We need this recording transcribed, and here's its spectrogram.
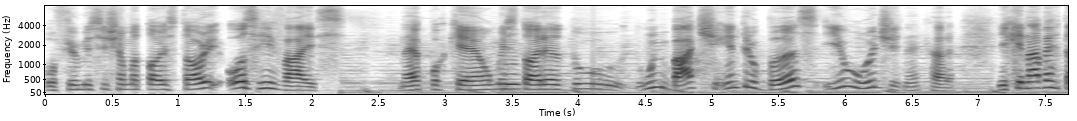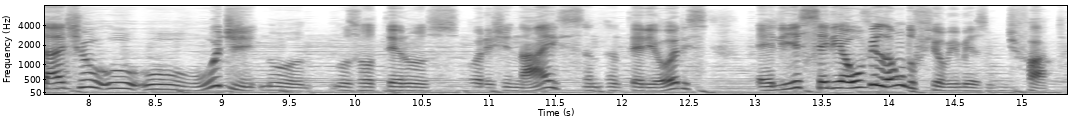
o filme se chama Toy Story Os Rivais, né? Porque é uma história do um embate entre o Buzz e o Woody, né, cara? E que na verdade o, o, o Woody no- nos roteiros originais an- anteriores ele seria o vilão do filme mesmo, de fato.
